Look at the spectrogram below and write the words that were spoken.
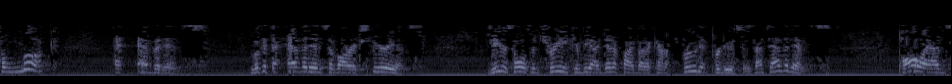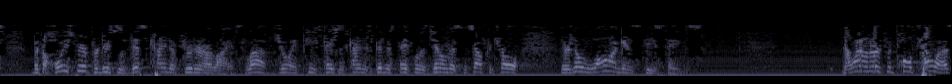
to look at evidence. Look at the evidence of our experience. Jesus holds a tree can be identified by the kind of fruit it produces. That's evidence. Paul adds, but the Holy Spirit produces this kind of fruit in our lives love, joy, peace, patience, kindness, goodness, faithfulness, gentleness, and self control. There's no law against these things. Now, why on earth would Paul tell us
